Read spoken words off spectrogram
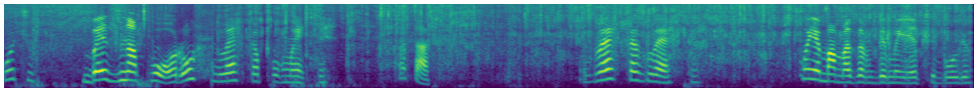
хочу без напору легко помити. Отак. Злегка, злегка. Моя мама завжди миє цибулю.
